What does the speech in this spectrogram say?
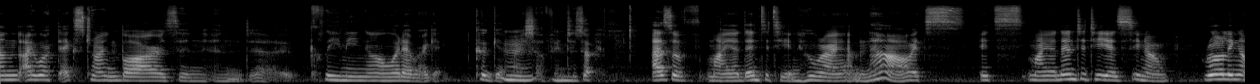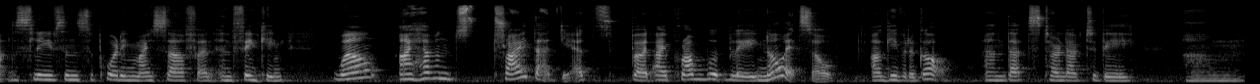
And I worked extra in bars and and uh, cleaning or whatever I get could get myself into. So, as of my identity and who I am now, it's it's my identity is you know rolling up the sleeves and supporting myself and, and thinking, well, I haven't tried that yet, but I probably know it, so I'll give it a go. And that's turned out to be, um,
